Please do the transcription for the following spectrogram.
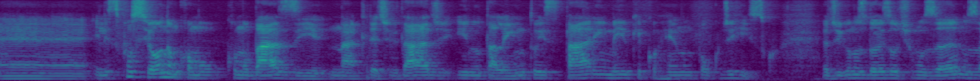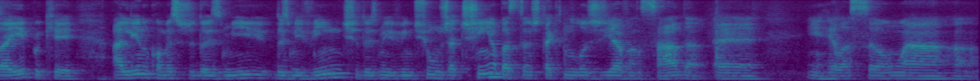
É, eles funcionam como, como base na criatividade e no talento, estarem meio que correndo um pouco de risco. Eu digo nos dois últimos anos aí, porque ali no começo de 2000, 2020, 2021 já tinha bastante tecnologia avançada. É, em relação a,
